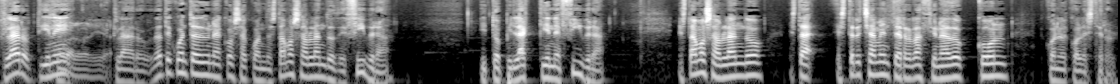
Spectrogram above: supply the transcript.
Claro, tiene. barbaridad. Claro, date cuenta de una cosa, cuando estamos hablando de fibra, y Topilac tiene fibra, estamos hablando, está estrechamente relacionado con, con el colesterol.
